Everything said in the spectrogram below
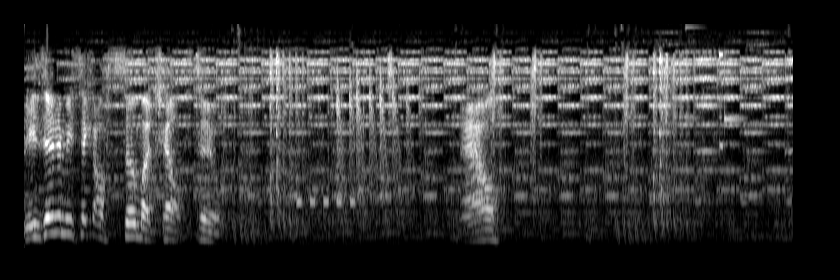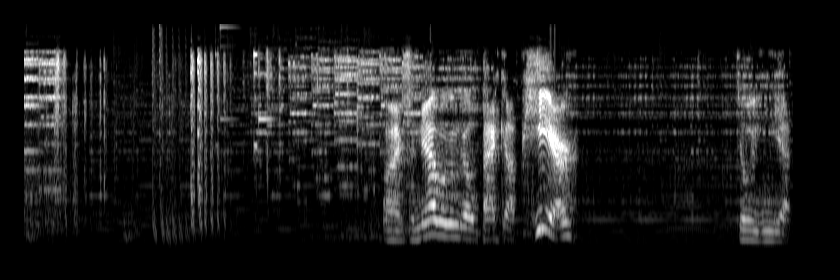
these enemies take off so much health, too. Ow. Alright, so now we're going to go back up here till we can get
